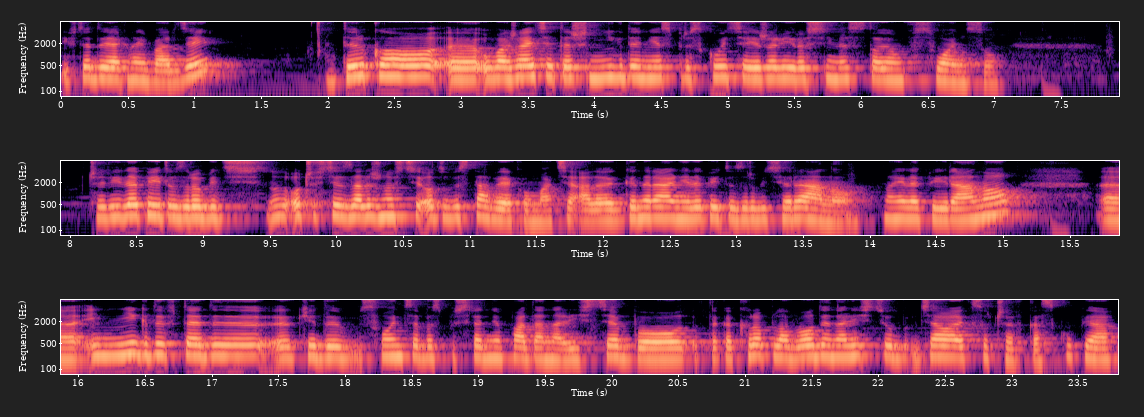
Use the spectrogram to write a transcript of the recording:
i wtedy jak najbardziej. Tylko y, uważajcie też, nigdy nie spryskujcie, jeżeli rośliny stoją w słońcu. Czyli lepiej to zrobić, no oczywiście w zależności od wystawy, jaką macie, ale generalnie lepiej to zrobić rano. Najlepiej rano. I nigdy wtedy, y, kiedy słońce bezpośrednio pada na liście, bo taka kropla wody na liściu działa jak soczewka, skupia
